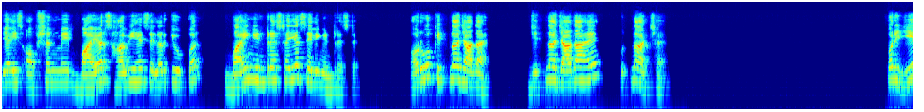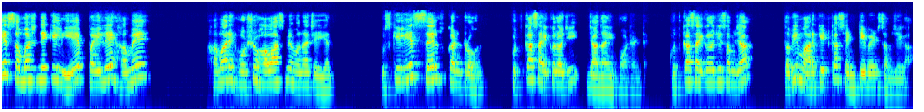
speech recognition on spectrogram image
या इस ऑप्शन में बायर्स हावी है सेलर के ऊपर बाइंग इंटरेस्ट है या सेलिंग इंटरेस्ट है? और वो कितना ज़्यादा है? जितना ज़्यादा है, उतना अच्छा है। पर ये समझने के लिए पहले हमें, हमारे होशो हवास में होना चाहिए। उसके लिए सेल्फ कंट्रोल खुद का साइकोलॉजी ज़्यादा इंपॉर्टेंट है। खुद का साइकोलॉजी समझा, तभी मार्केट का सेंटीमेंट समझेगा।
